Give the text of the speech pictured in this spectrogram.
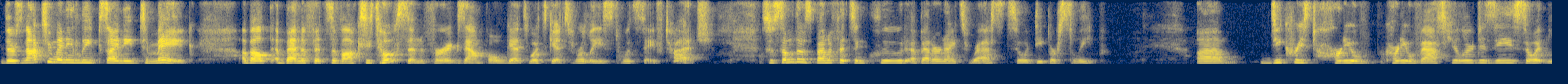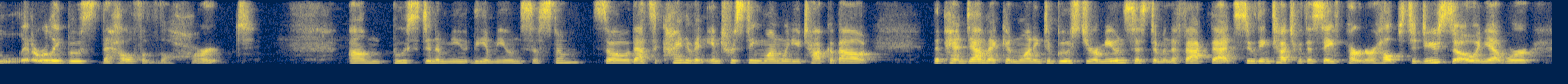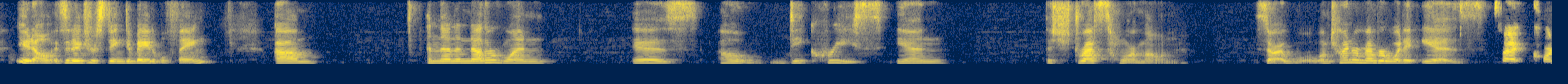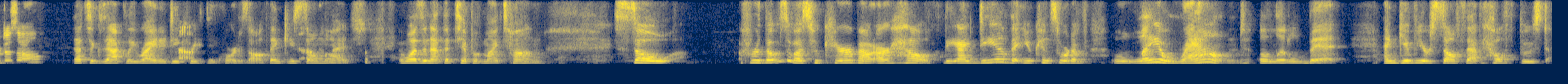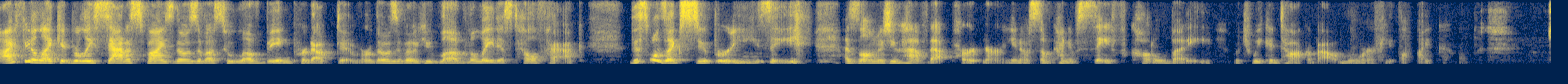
there's not too many leaps I need to make about the benefits of oxytocin, for example, gets what gets released with safe touch. So some of those benefits include a better night's rest, so a deeper sleep, um, decreased cardio, cardiovascular disease, so it literally boosts the health of the heart, um, boost in immune, the immune system. So that's a kind of an interesting one when you talk about the pandemic and wanting to boost your immune system and the fact that soothing touch with a safe partner helps to do so. And yet we're, you know, it's an interesting, debatable thing. Um, and then another one is oh, decrease in the stress hormone. So I'm trying to remember what it is. Is that cortisol? That's exactly right. A decrease yeah. in cortisol. Thank you yeah. so much. It wasn't at the tip of my tongue. So, for those of us who care about our health, the idea that you can sort of lay around a little bit and give yourself that health boost. I feel like it really satisfies those of us who love being productive or those of us who love the latest health hack. This one's like super easy as long as you have that partner, you know, some kind of safe cuddle buddy, which we can talk about more if you'd like.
